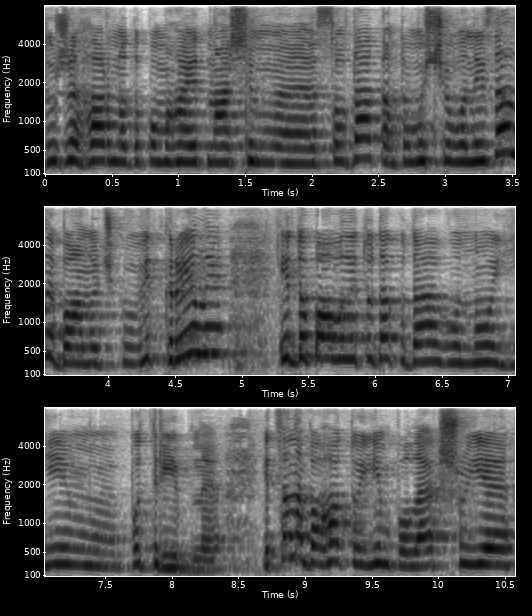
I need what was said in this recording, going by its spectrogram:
дуже гарно допомагають нашим е, солдатам, тому що вони взяли баночку, відкрили і додали туди, куди воно їм потрібне. І це набагато їм полегшує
